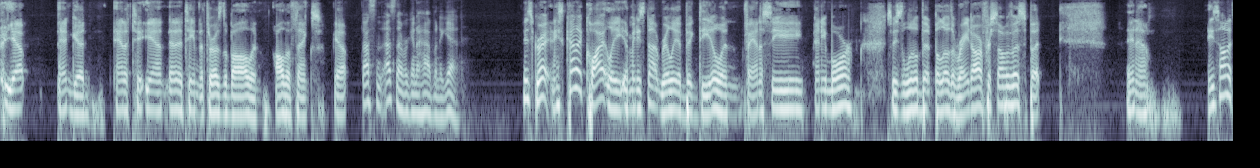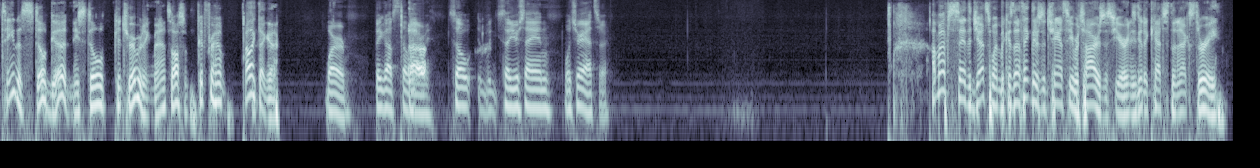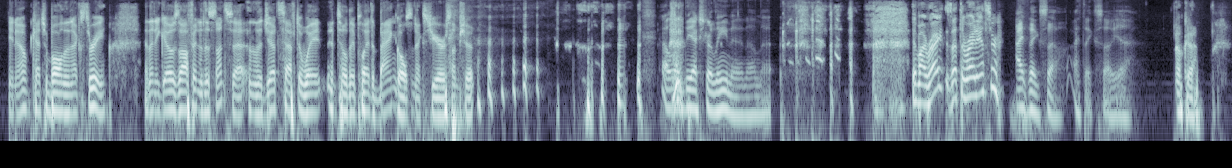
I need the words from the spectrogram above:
Yep. And good. And a te- yeah, and a team that throws the ball and all the things. Yep. That's that's never gonna happen again. He's great. And he's kind of quietly, I mean, he's not really a big deal in fantasy anymore. So he's a little bit below the radar for some of us, but you know, he's on a team that's still good and he's still contributing, man. It's awesome. Good for him. I like that guy. Word. Big ups to uh, Larry. so so you're saying what's your answer? I'm gonna have to say the Jets win because I think there's a chance he retires this year and he's gonna catch the next three. You know, catch a ball in the next three, and then he goes off into the sunset, and the Jets have to wait until they play the Bengals next year or some shit. I love the extra lean in on that. Am I right? Is that the right answer? I think so. I think so. Yeah. Okay.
